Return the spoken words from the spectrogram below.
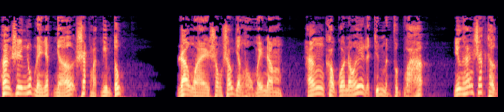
Hoang Xuyên lúc này nhắc nhở, sắc mặt nghiêm túc. Ra ngoài sông sáu dân hồ mấy năm, hắn không có nói là chính mình vất vả, nhưng hắn xác thực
